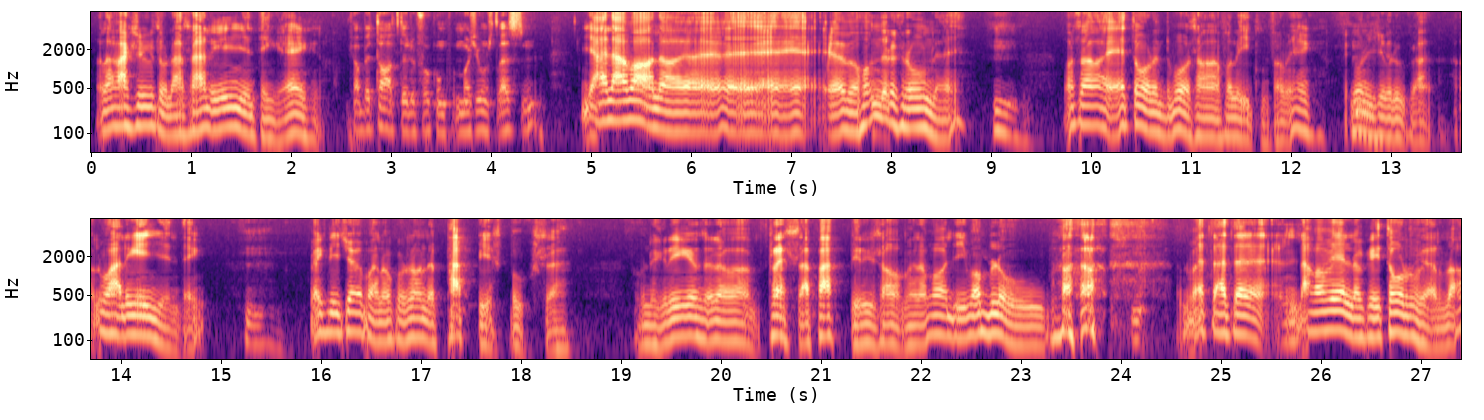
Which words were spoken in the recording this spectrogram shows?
Og da jeg vokste ut av det, så hadde jeg ingenting. Jeg. Hva betalte du for konfirmasjonsdressen? Ja, det var nå eh, over 100 kroner. Mm. Og så et år etterpå så var den for liten for meg. Jeg kunne ikke bruke den. Og da hadde jeg ingenting. Mm. Fikk de kjøpe noen sånne papirsbukser under krigen, så det var pressa papir i sammen. og var, de var blå. du vet at det, det var vel nok i torver, da.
